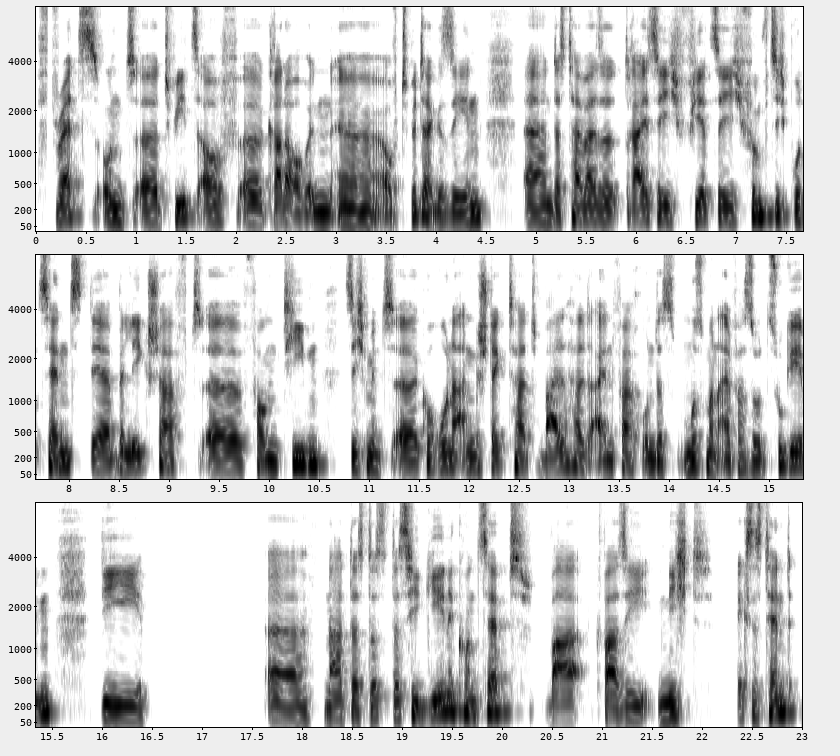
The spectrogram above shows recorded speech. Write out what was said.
Threads und äh, Tweets auf, äh, gerade auch in, äh, auf Twitter gesehen, äh, dass teilweise 30, 40, 50 Prozent der Belegschaft äh, vom Team sich mit äh, Corona angesteckt hat, weil halt einfach, und das muss man einfach so zugeben, die na, das, das, das Hygienekonzept war quasi nicht existent,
